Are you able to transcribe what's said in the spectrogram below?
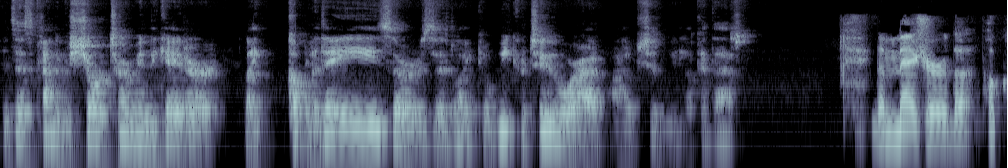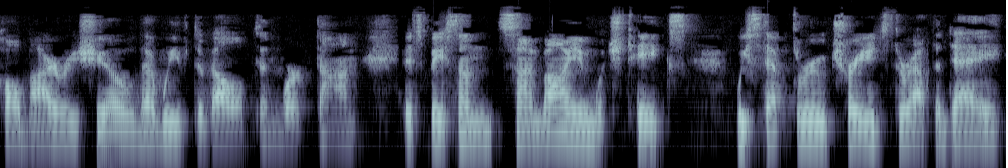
Is this kind of a short term indicator, like a couple of days, or is it like a week or two, or how, how should we look at that? The measure, the put call buy ratio that we've developed and worked on, it's based on sign volume, which takes we step through trades throughout the day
